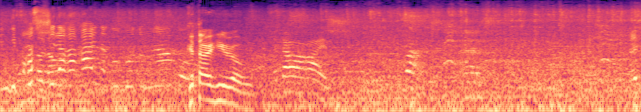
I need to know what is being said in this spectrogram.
hindi pa kasi sila kakain. Nagugutom na ako. Guitar Hero. Ito kakain. 2009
